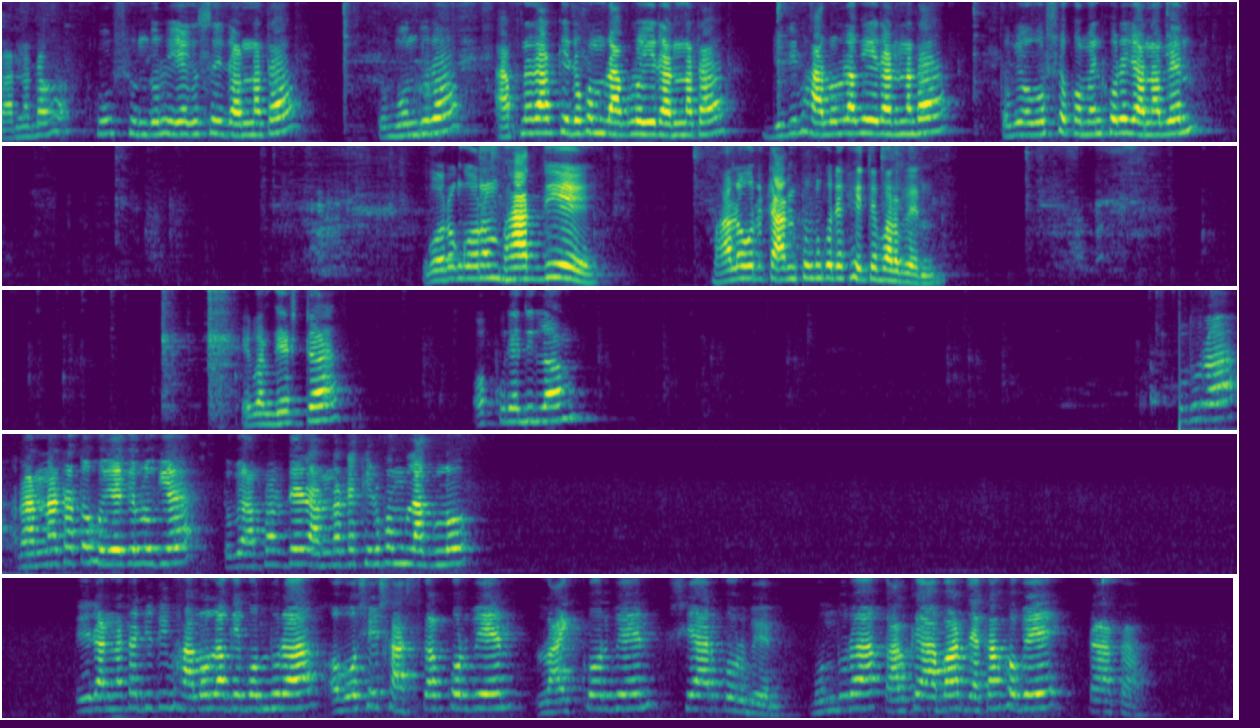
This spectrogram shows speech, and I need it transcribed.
রান্নাটা খুব সুন্দর হয়ে গেছে এই রান্নাটা। তো বন্ধুরা, আপনারা কীরকম লাগল এই রান্নাটা? যদি ভালো লাগে এই রান্নাটা, তবে অবশ্যই কমেন্ট করে জানাবেন। গরম গরম ভাত দিয়ে ভালো করে টান টুন করে খেতে পারবেন। এবার গ্যাসটা অফ করে দিলাম। বন্ধুরা, রান্নাটা তো হয়ে গেল গিয়া। তবে আপনাদের রান্নাটা কীরকম লাগল? এই রান্নাটা যদি ভালো লাগে বন্ধুরা, অবশ্যই সাবস্ক্রাইব করবেন লাইক করবেন শেয়ার করবেন। বন্ধুরা, কালকে আবার দেখা হবে। টাটা।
